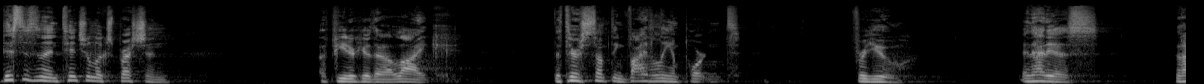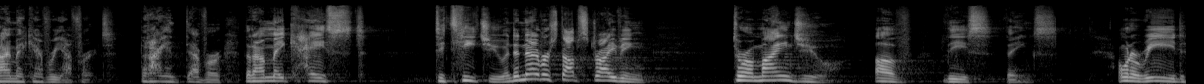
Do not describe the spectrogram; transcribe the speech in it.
This is an intentional expression of Peter here that I like that there's something vitally important for you, and that is that I make every effort, that I endeavor, that I make haste to teach you and to never stop striving to remind you of these things. I want to read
